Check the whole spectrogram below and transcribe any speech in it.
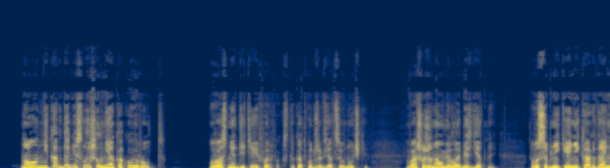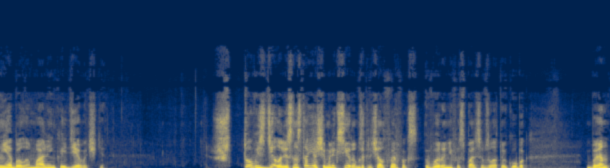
— Но он никогда не слышал ни о какой Рут. У вас нет детей, Ферфакс, так откуда же взяться внучки? Ваша жена умерла бездетной. В особняке никогда не было маленькой девочки. «Что вы сделали с настоящим эликсиром?» — закричал Ферфакс, выронив из пальцев золотой кубок. Бен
